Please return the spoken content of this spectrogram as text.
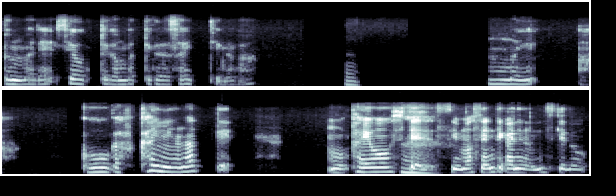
分まで背負って頑張ってくださいっていうのが、うん。ほんまにあ業が深いんやなってもう多用しうてん。すいませんって感じなんですけど、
